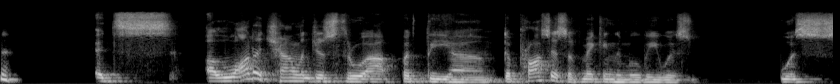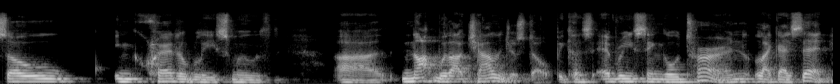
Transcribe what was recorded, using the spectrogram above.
it's a lot of challenges throughout, but the um, the process of making the movie was was so incredibly smooth uh, not without challenges though, because every single turn, like I said,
